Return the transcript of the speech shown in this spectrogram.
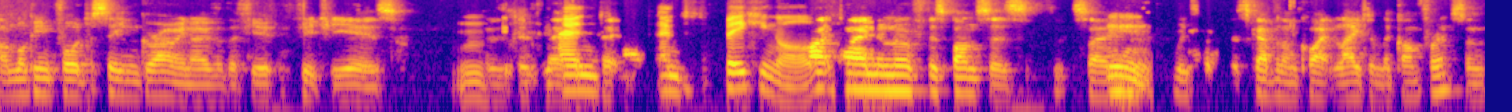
I'm looking forward to seeing growing over the fu- future years. Mm. Is- is And- that- And speaking of, quite timing with the sponsors, so Mm. we discovered them quite late in the conference. And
